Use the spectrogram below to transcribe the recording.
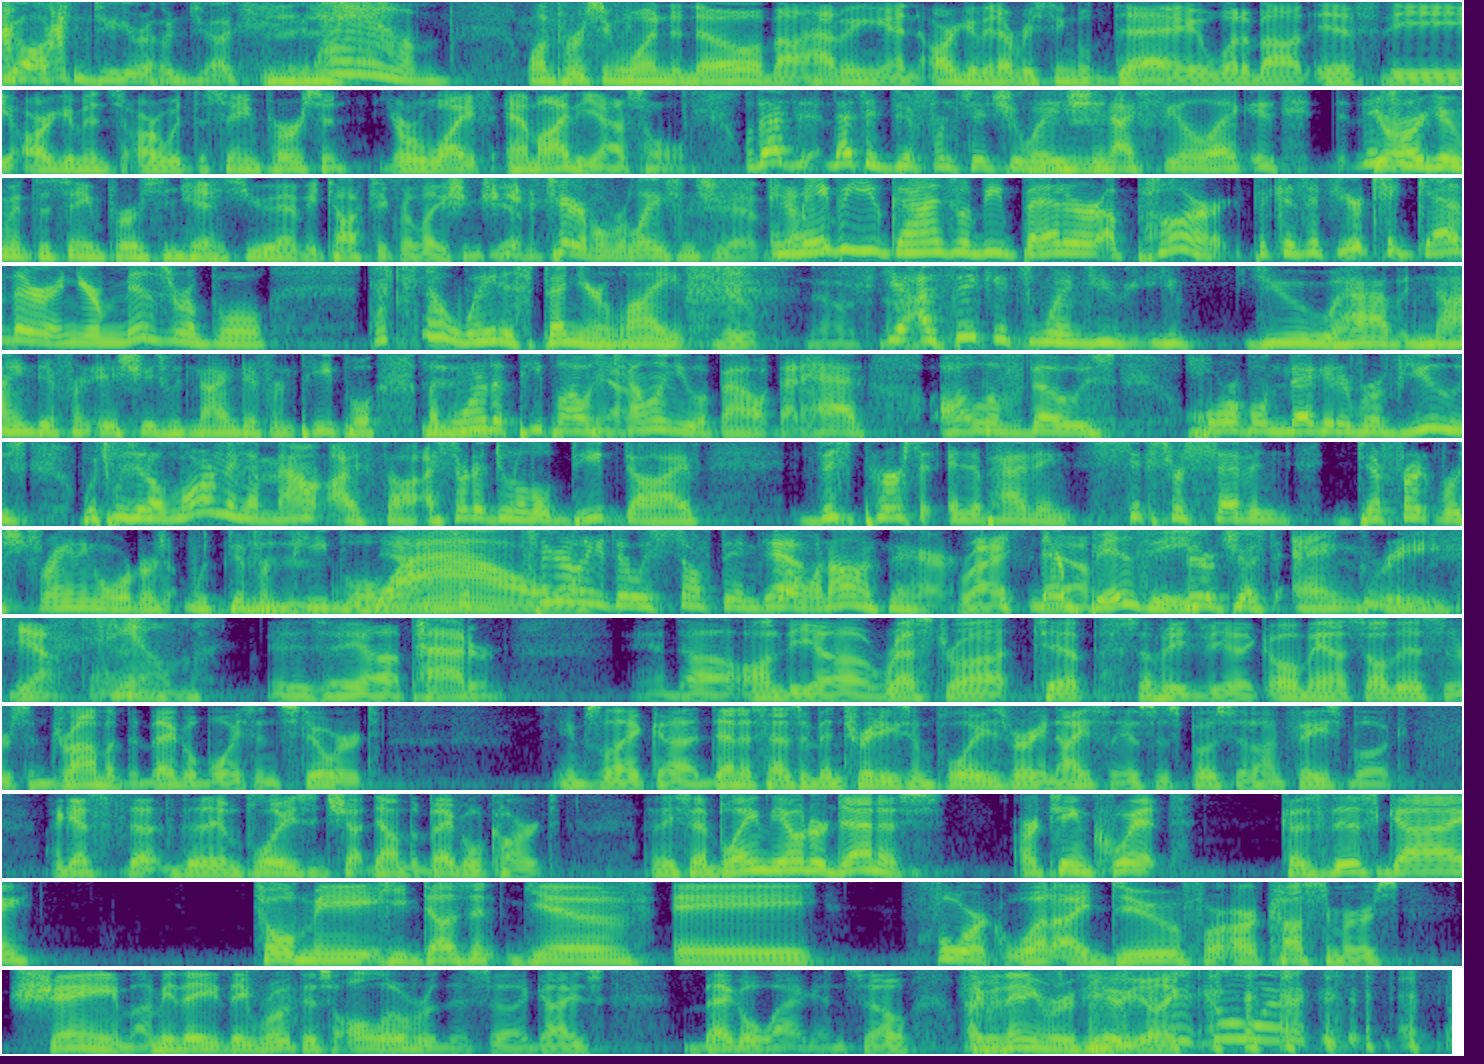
you all can do your own judgment. Damn. One person wanted to know about having an argument every single day. What about if the arguments are with the same person? Your wife. Am I the asshole? Well, that's that's a different situation. Mm-hmm. I feel like It- this You're was- arguing with the same person. Yes, you have a toxic Yeah, relationship. it's a terrible relationship. And maybe you guys would be better apart because if you're together and you're miserable, that's no way to spend your life. Nope. No, it's not. Yeah, I think it's when you you you have nine different issues with nine different people. Like one of the people I was Yeah. telling you about that had all of those horrible negative reviews, which was an alarming amount. I thought I started doing a little deep dive. This person ended up having six or seven different restraining orders with different people. Wow. So clearly there was something Yeah. going on there. Right. They're yeah. busy. They're just angry. Yeah. Damn. It is a uh, pattern. And uh, on the uh, restaurant tip, somebody'd be like, oh man, I saw this. There's some drama at the Bagel Boys in Stuart. Seems like uh, Dennis hasn't been treating his employees very nicely. This was posted on Facebook. I guess the, the employees had shut down the bagel cart and they said, blame the owner, Dennis. Our team quit because this guy told me he doesn't give a fork what I do for our customers. Shame. I mean, they they wrote this all over this uh, guy's bagel wagon. So, like with any review, you're like,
